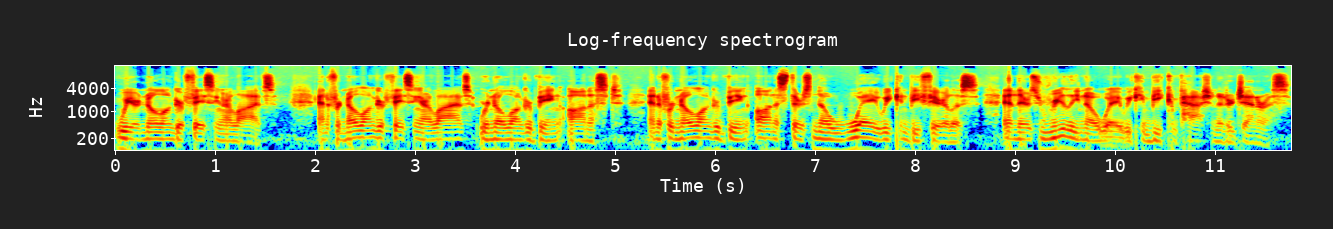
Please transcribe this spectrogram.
we are no longer facing our lives. And if we're no longer facing our lives, we're no longer being honest. And if we're no longer being honest, there's no way we can be fearless. And there's really no way we can be compassionate or generous.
